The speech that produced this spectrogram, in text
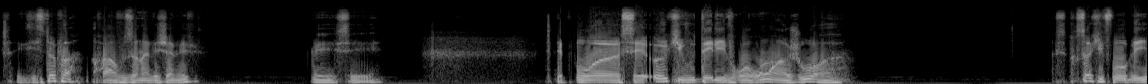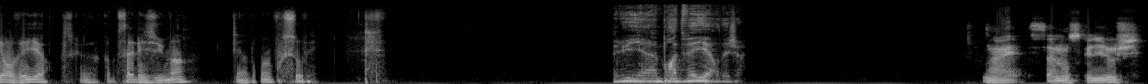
ça n'existe pas. Enfin, vous en avez jamais vu. Mais c'est. C'est pour eux, c'est eux qui vous délivreront un jour. euh. C'est pour ça qu'il faut obéir aux veilleurs. Parce que comme ça, les humains viendront vous sauver. Lui, il y a un bras de veilleur déjà. Ouais, ça annonce que du louche.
